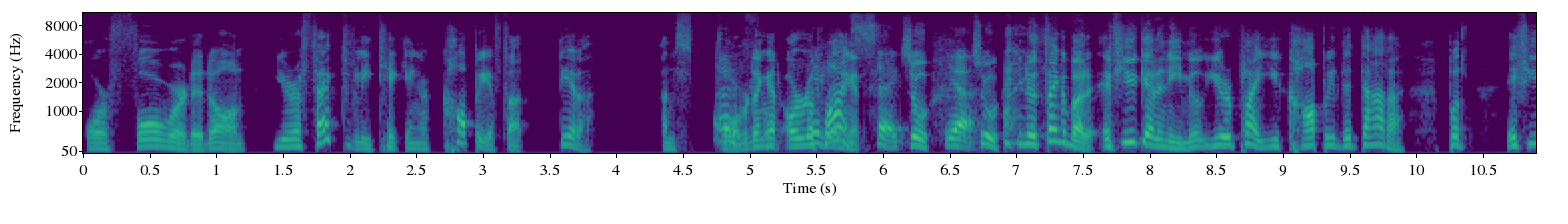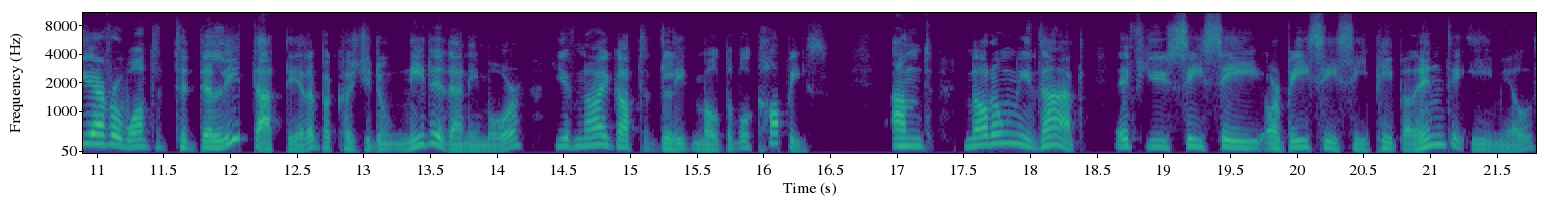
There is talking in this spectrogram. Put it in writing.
or forward it on, you're effectively taking a copy of that data and oh, forwarding oh, it or replying it. Sake. So, yeah. so you know, think about it. If you get an email, you reply, you copy the data. But if you ever wanted to delete that data because you don't need it anymore, you've now got to delete multiple copies. And not only that, if you CC or BCC people into emails,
